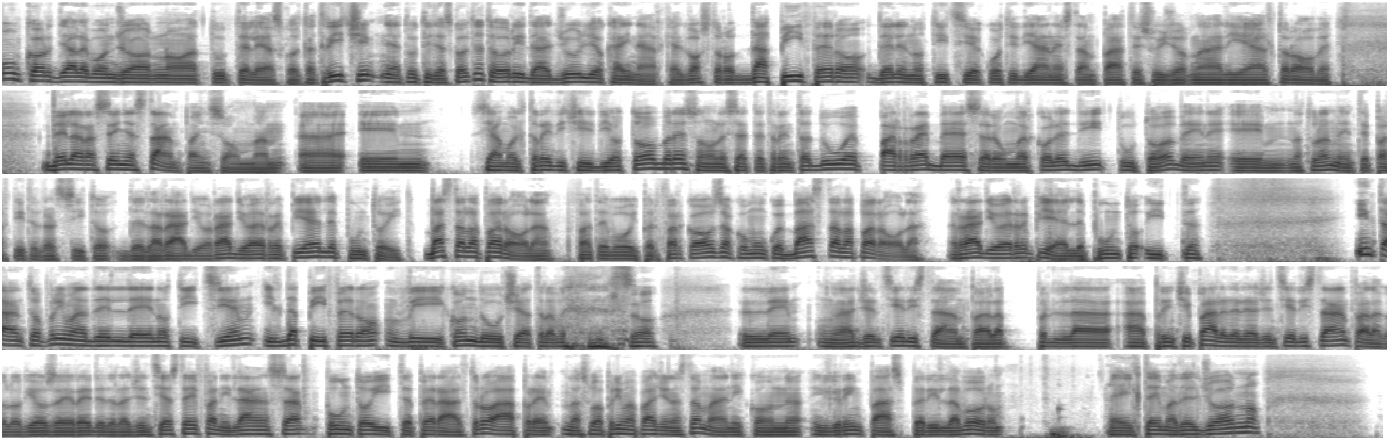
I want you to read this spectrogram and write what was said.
Un cordiale buongiorno a tutte le ascoltatrici e a tutti gli ascoltatori da Giulio Cainarca, il vostro dapifero delle notizie quotidiane stampate sui giornali e altrove, della rassegna stampa insomma. Eh, e siamo il 13 di ottobre, sono le 7.32, parrebbe essere un mercoledì, tutto va bene e naturalmente partite dal sito della radio, radiorpl.it. Basta la parola, fate voi per far cosa, comunque basta la parola, radiorpl.it. Intanto, prima delle notizie, il Dapifero vi conduce attraverso le agenzie di stampa, la la principale delle agenzie di stampa, la gloriosa erede dell'agenzia Stefani, l'ANSA.it, peraltro, apre la sua prima pagina stamani con il Green Pass per il lavoro. È il tema del giorno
